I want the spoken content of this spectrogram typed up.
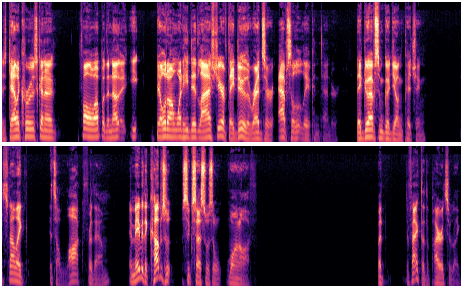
Is De La Cruz going to follow up with another, build on what he did last year? If they do, the Reds are absolutely a contender. They do have some good young pitching. It's not like it's a lock for them. And maybe the Cubs' success was a one off. But the fact that the Pirates are like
